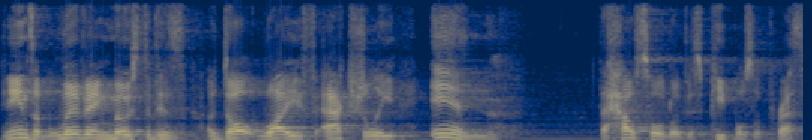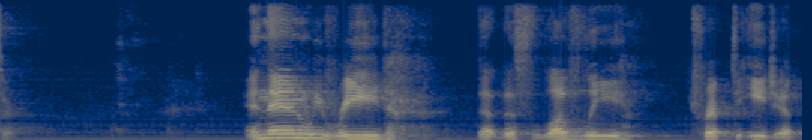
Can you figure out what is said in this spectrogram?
And he ends up living most of his adult life actually in the household of his people's oppressor. And then we read that this lovely trip to Egypt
